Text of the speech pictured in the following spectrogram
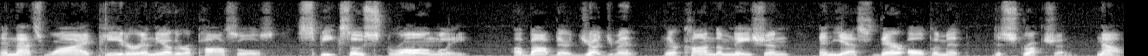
and that's why Peter and the other apostles speak so strongly about their judgment, their condemnation, and yes, their ultimate destruction. Now,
